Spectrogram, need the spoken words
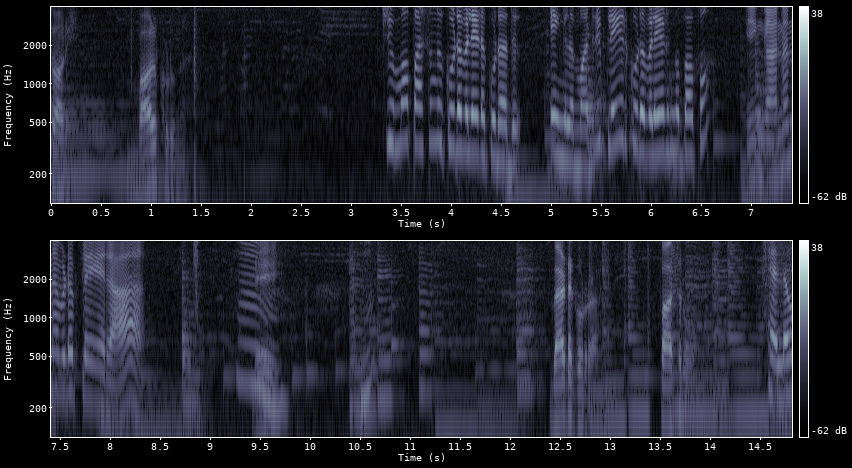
சாரி பால் கொடுங்க. சும்மா பசங்க கூட விளையாடக்கூடாது. எங்களை மாதிரி பிளேயர் கூட விளையாடுங்க பாப்போம். எங்க அண்ணனை விட பிளேயரா டேய். பேட்டை குடுறா. பார்த்துருவோம் ஹலோ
